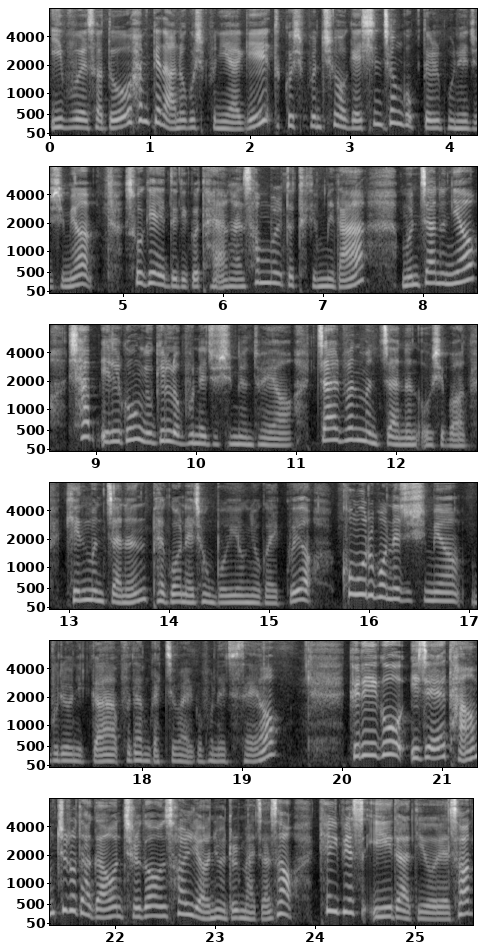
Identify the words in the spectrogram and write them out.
2부에서도 함께 나누고 싶은 이야기, 듣고 싶은 추억의 신청곡들 보내주시면 소개해드리고 다양한 선물도 드립니다. 문자는요, 샵 1061로 보내주시면 돼요. 짧은 문자는 50원, 긴 문자는 100원의 정보 이용료가 있고요. 콩으로 보내주시면 무료니까 부담 갖지 말고 보내주세요. 그리고 이제 다음 주로 다가온 즐거운 설 연휴를 맞아서 KBS 2라디오에선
